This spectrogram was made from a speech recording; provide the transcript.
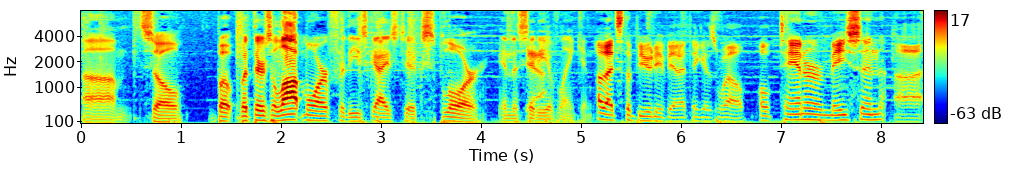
Um, so, but but there's a lot more for these guys to explore in the city Yeah. of Lincoln. Oh, that's the beauty of it, I think, as well. Well, Tanner, Mason, uh,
